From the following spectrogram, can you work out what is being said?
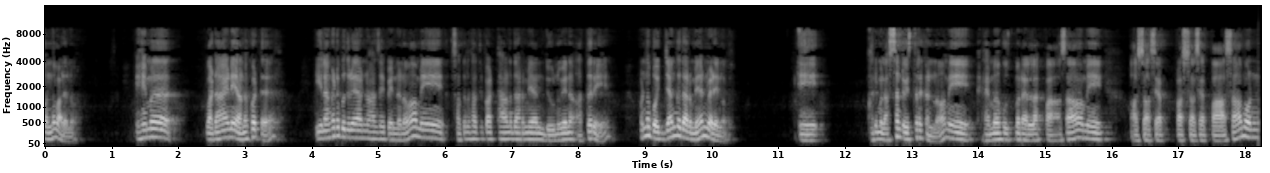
ඔන්න වඩනවා. එහෙම වඩායන යනකොට ඊළඟට බුදුරජාණන් වහන්සේ පෙන්නනවා මේ සතර සතිපට්ඨාන ධර්මයන් දිනු වෙන අතරේ ඔන්න බොජ්ජංග ධර්මයන් වැඩෙනවා. ඒ හරිම ලස්සනට විස්තර කරනවා මේ හැම හුස්ම රැල්ලක් පාසාම මේ ආස්වාසයක් ප්‍රස්වාසයක් පාසාම ඔන්න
